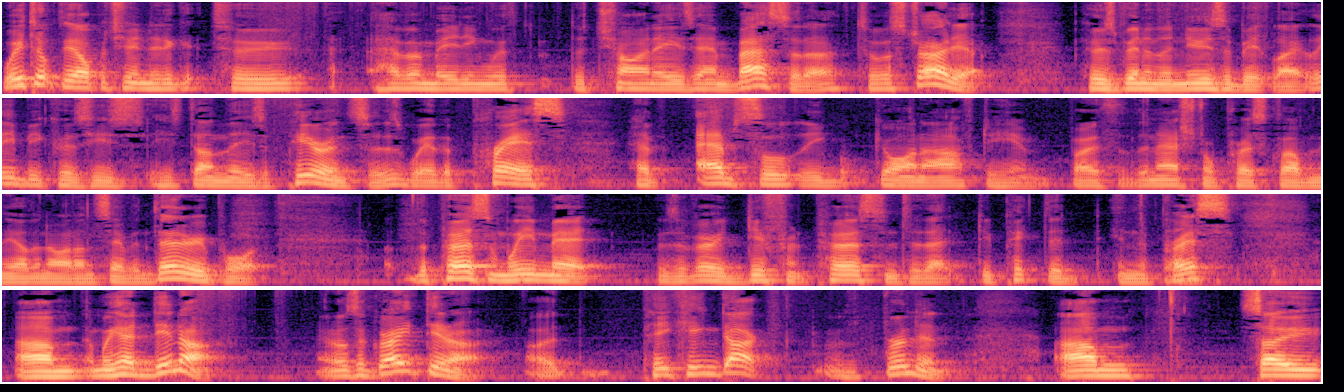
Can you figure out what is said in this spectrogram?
we took the opportunity to, to have a meeting with the Chinese ambassador to Australia, who's been in the news a bit lately because he's, he's done these appearances where the press have absolutely gone after him, both at the National Press Club and the other night on 7.30 Report. The person we met was a very different person to that depicted in the press. Um, and we had dinner, and it was a great dinner. Uh, Peking duck, it was brilliant. Um, so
